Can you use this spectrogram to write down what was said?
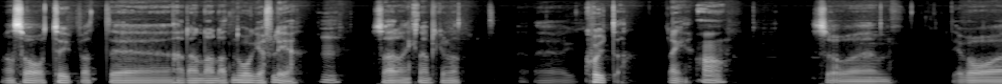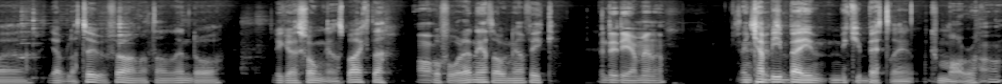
Han sa typ att eh, hade han landat några fler Mm. så hade han knappt kunnat eh, skjuta länge. Ja. Så eh, det var eh, jävla tur för honom att han ändå lyckades fånga en spark där ja. och få den nedtagningen han fick. Men det är det jag menar. Men Khabib är ju mycket bättre än Kamaru. Ja.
